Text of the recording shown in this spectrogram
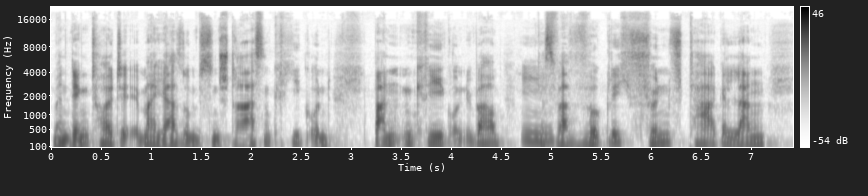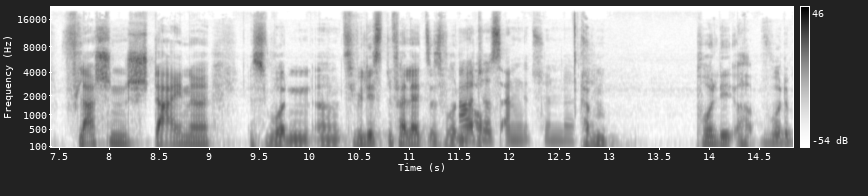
man denkt heute immer ja so ein bisschen Straßenkrieg und Bandenkrieg und überhaupt. Mhm. Das war wirklich fünf Tage lang Flaschen, Steine, es wurden äh, Zivilisten verletzt, es wurden Autos auch, angezündet. Ähm, Poli wurde,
